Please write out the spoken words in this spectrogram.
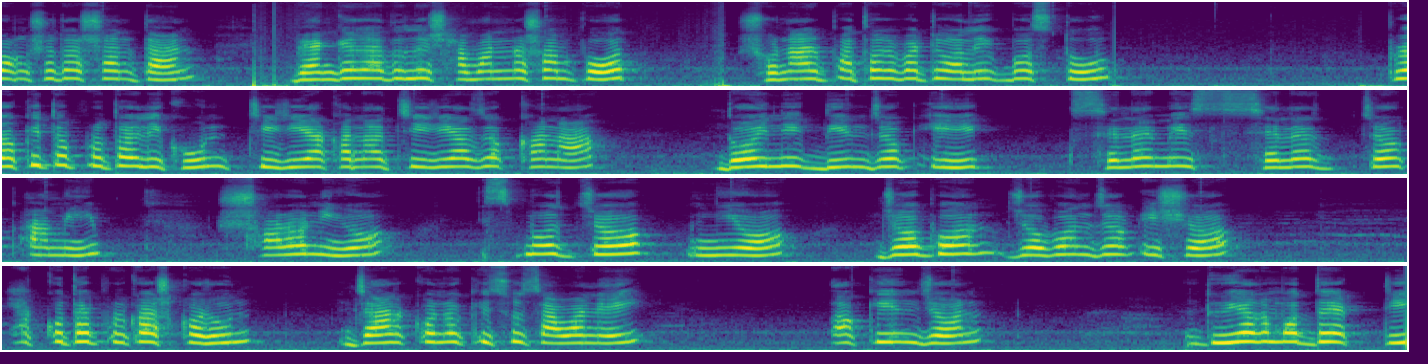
বংশধর সন্তান। ব্যাঙ্গের আদলে সামান্য সম্পদ। সোনার পাথর বাটি অলিক বস্তু। প্রকৃত প্রত্যয় লিখুন, চিড়িয়াখানা চিড়িয়াজকখানা দৈনিক দিন যোগ ইক ছেলেমি ছেলের যোগ আমি, স্মরণীয় স্মৃত যোগ নিয়, যৌবন যৌবন যোগ ঈশ্বর এক কথা প্রকাশ করুন, যার কোনো কিছু চাওয়া নেই, অকিঞ্জন, দুইয়ের মধ্যে একটি,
